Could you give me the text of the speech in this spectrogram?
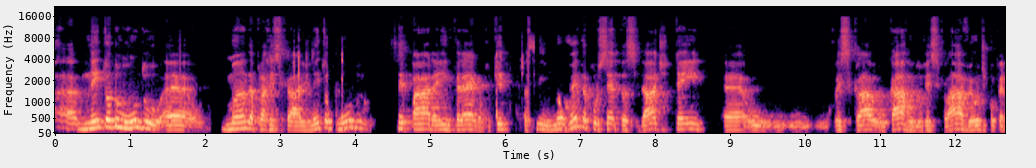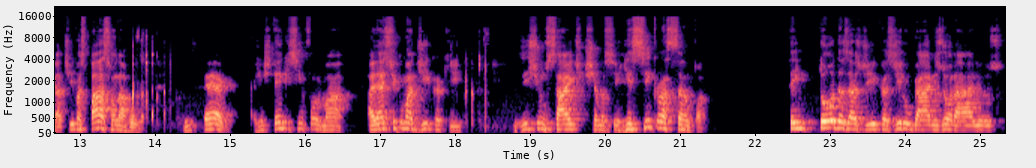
ah, nem todo mundo é, manda para reciclagem, nem todo mundo separa e entrega, porque assim 90% da cidade tem é, o, o, reciclável, o carro do reciclável ou de cooperativas passam na rua. Eles pegam. A gente tem que se informar. Aliás, fica uma dica aqui. Existe um site que chama-se Recicla Sampa. Tem todas as dicas de lugares, horários,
